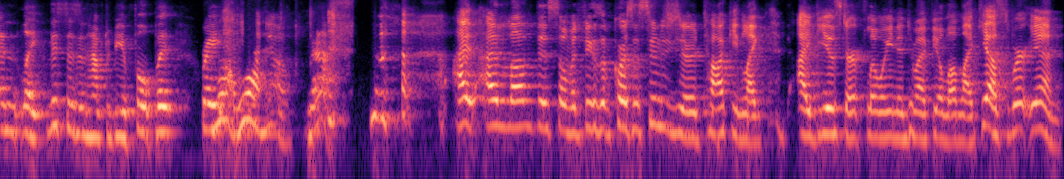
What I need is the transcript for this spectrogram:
and like this doesn't have to be a full but right? Yeah yeah. No yeah. I, I love this so much because of course as soon as you're talking like ideas start flowing into my field. I'm like yes we're in.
